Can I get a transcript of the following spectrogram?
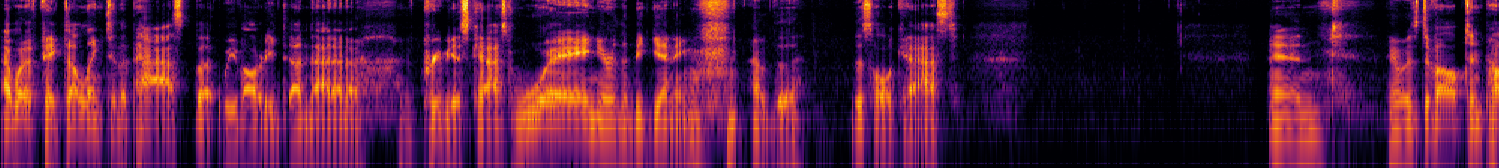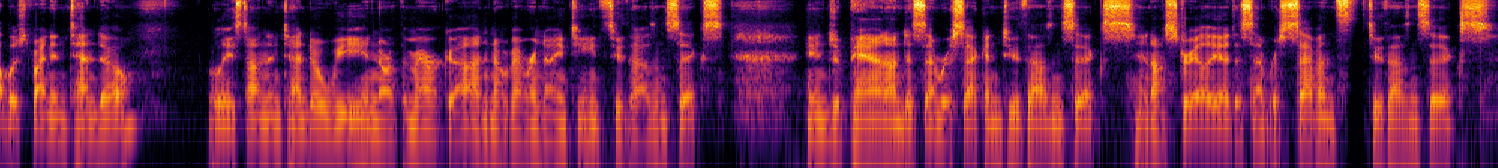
I would have picked a link to the past, but we've already done that in a previous cast way near the beginning of the this whole cast. And it was developed and published by Nintendo, released on Nintendo Wii in North America on November 19th, 2006. In Japan on December 2nd, 2006. In Australia, December 7th, 2006.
